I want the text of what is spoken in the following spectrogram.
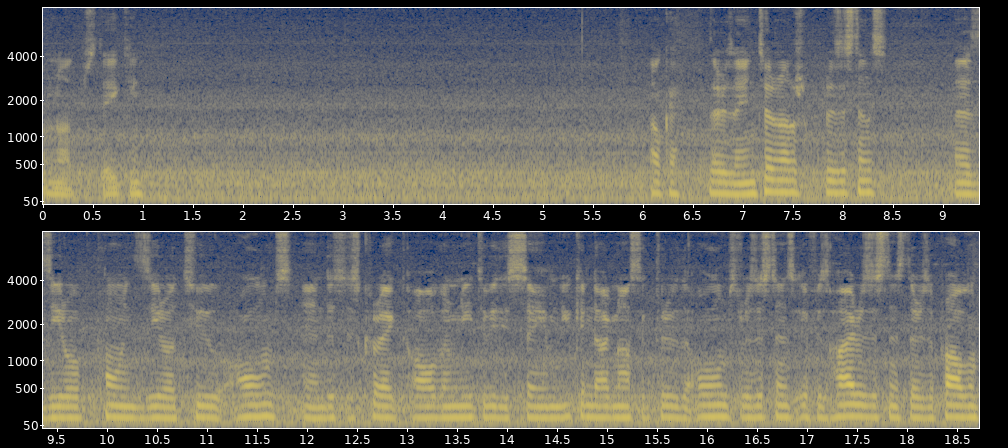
I'm not mistaken. Okay. There is an internal resistance 0.02 ohms and this is correct. All of them need to be the same. You can diagnostic through the ohms resistance. If it's high resistance there's a problem.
